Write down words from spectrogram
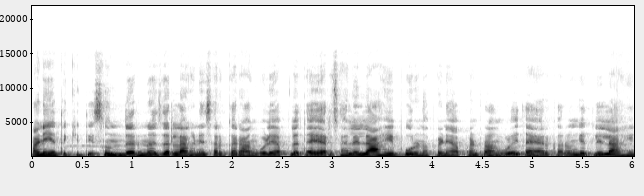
आणि आता किती सुंदर नजर लागण्यासारखं रांगोळी आपलं तयार झालेलं आहे. पूर्णपणे आपण रांगोळी तयार करून घेतलेलं आहे.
